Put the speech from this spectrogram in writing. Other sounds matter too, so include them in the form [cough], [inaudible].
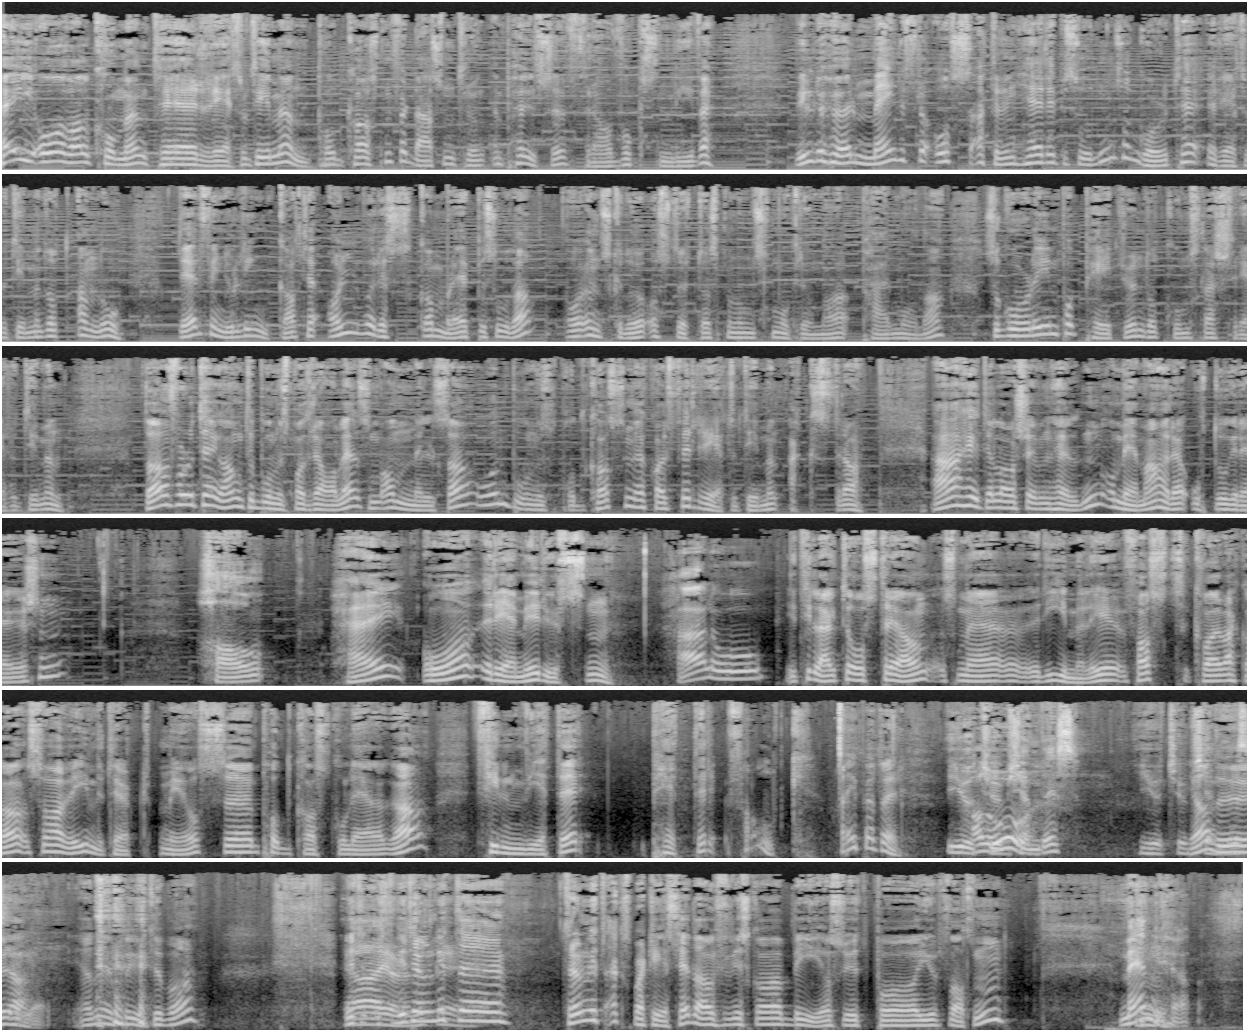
Hei og velkommen til Retrotimen, podkasten for deg som trenger en pause fra voksenlivet. Vil du høre mer fra oss etter denne episoden, så går du til retrotimen.no. Der finner du linker til alle våre gamle episoder, og ønsker du å støtte oss med noen småkroner per måned, så går du inn på patrion.com slash retrotimen. Da får du tilgang til bonusmateriale som anmeldelser og en bonuspodkast som vi har kalt for Retrotimen Ekstra. Jeg heter Lars Øyvind Helden, og med meg har jeg Otto Gregersen. Hallo. Hei. Og Remi Russen. Hallo. I tillegg til oss treene, som er rimelig fast hver uke, så har vi invitert med oss podkastkollega, filmviter Petter Falk. Hei, Petter. YouTube-kjendis. Ja, du, YouTube-kjendis, ja. ja, du er på YouTube òg. [laughs] Vi, Ja, vi trenger litt, eh, trenger litt ekspertise i dag, for vi skal begi oss ut på djupt vann. Men Ja.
